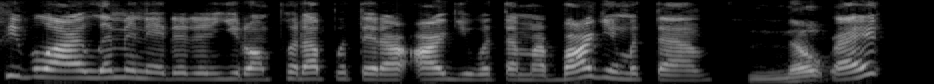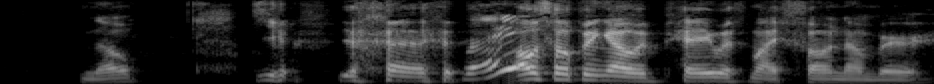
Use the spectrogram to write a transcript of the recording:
People are eliminated and you don't put up with it or argue with them or bargain with them, Nope. right? Nope. Yeah, yeah. Right? I was hoping I would pay with my phone number.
